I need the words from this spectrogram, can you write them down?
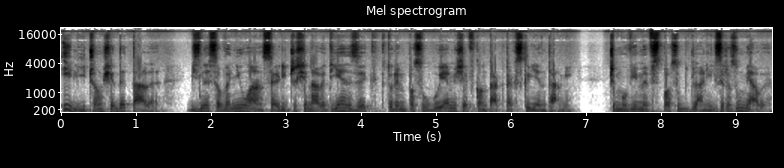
i liczą się detale. Biznesowe niuanse, liczy się nawet język, którym posługujemy się w kontaktach z klientami. Czy mówimy w sposób dla nich zrozumiały?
